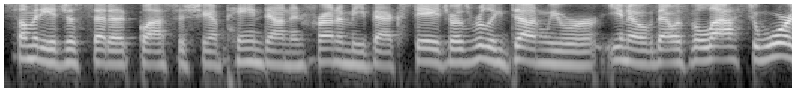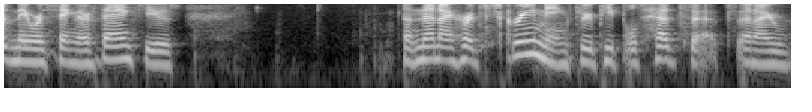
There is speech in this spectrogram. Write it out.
somebody had just set a glass of champagne down in front of me backstage. I was really done. We were, you know, that was the last award, and they were saying their thank yous. And then I heard screaming through people's headsets, and I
